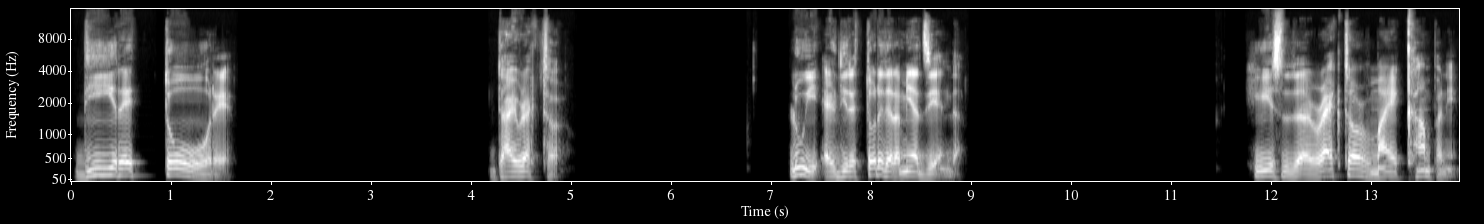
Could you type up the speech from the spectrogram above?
Direttore. Director. Lui è il direttore della mia azienda. He is the director of my company.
